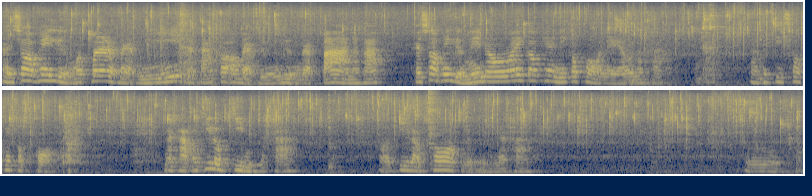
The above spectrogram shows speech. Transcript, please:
ครชอบให้เหลืองมากๆแบบนี้นะคะ ก็เอาแบบเหลืองๆแบบป้านะคะใครชอบให้เหลืองน้อยๆก็แค่นี้ก็พอแล้วนะคะป่าเพซี่ชอบให้กรอบๆนะคะ เอาที่เรากินนะคะเอาที่เราชอบเลยนะคะนี่ค่ะ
